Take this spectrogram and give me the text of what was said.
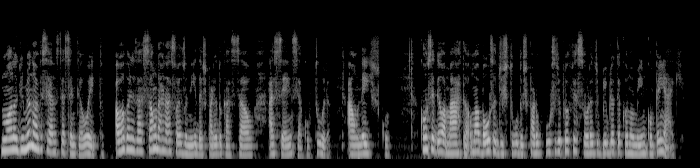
No ano de 1968, a Organização das Nações Unidas para a Educação, a Ciência e a Cultura, a Unesco, concedeu a Marta uma bolsa de estudos para o curso de professora de biblioteconomia em Copenhague.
